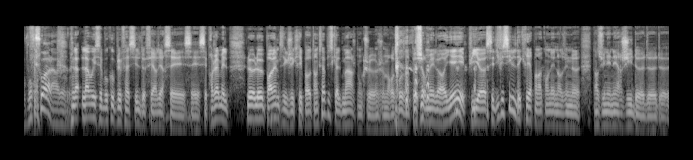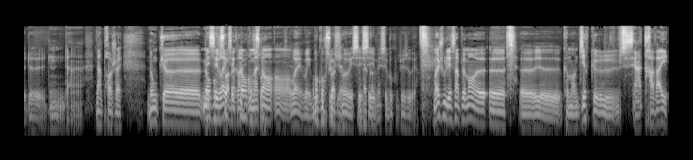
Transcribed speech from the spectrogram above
on vous reçoit là. euh. Là, là, oui, c'est beaucoup plus facile de faire lire ces, ces, ces projets. Mais le, le, le problème, c'est que j'écris pas autant que ça, puisqu'elle marche. Donc, je, je me repose un peu sur mes lauriers. Et puis, euh, c'est difficile d'écrire pendant qu'on est dans une dans une énergie de de de de- d'un d'un projet. Donc, euh, Mais mais on c'est vrai que c'est quand même on maintenant, en- ouais, ouais, On beaucoup reçoit plus. ouais, c'est c'est c'est beaucoup plus ouvert. Moi, je voulais simplement, euh, euh, euh, comment dire que c'est un travail,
